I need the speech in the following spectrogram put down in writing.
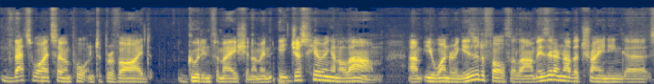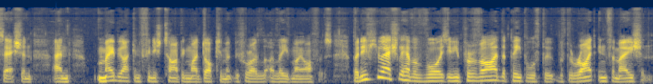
that's why it's so important to provide good information. I mean, it, just hearing an alarm, um, you're wondering, is it a false alarm? Is it another training uh, session? And maybe I can finish typing my document before I, I, leave my office. But if you actually have a voice, if you provide the people with the with the right information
